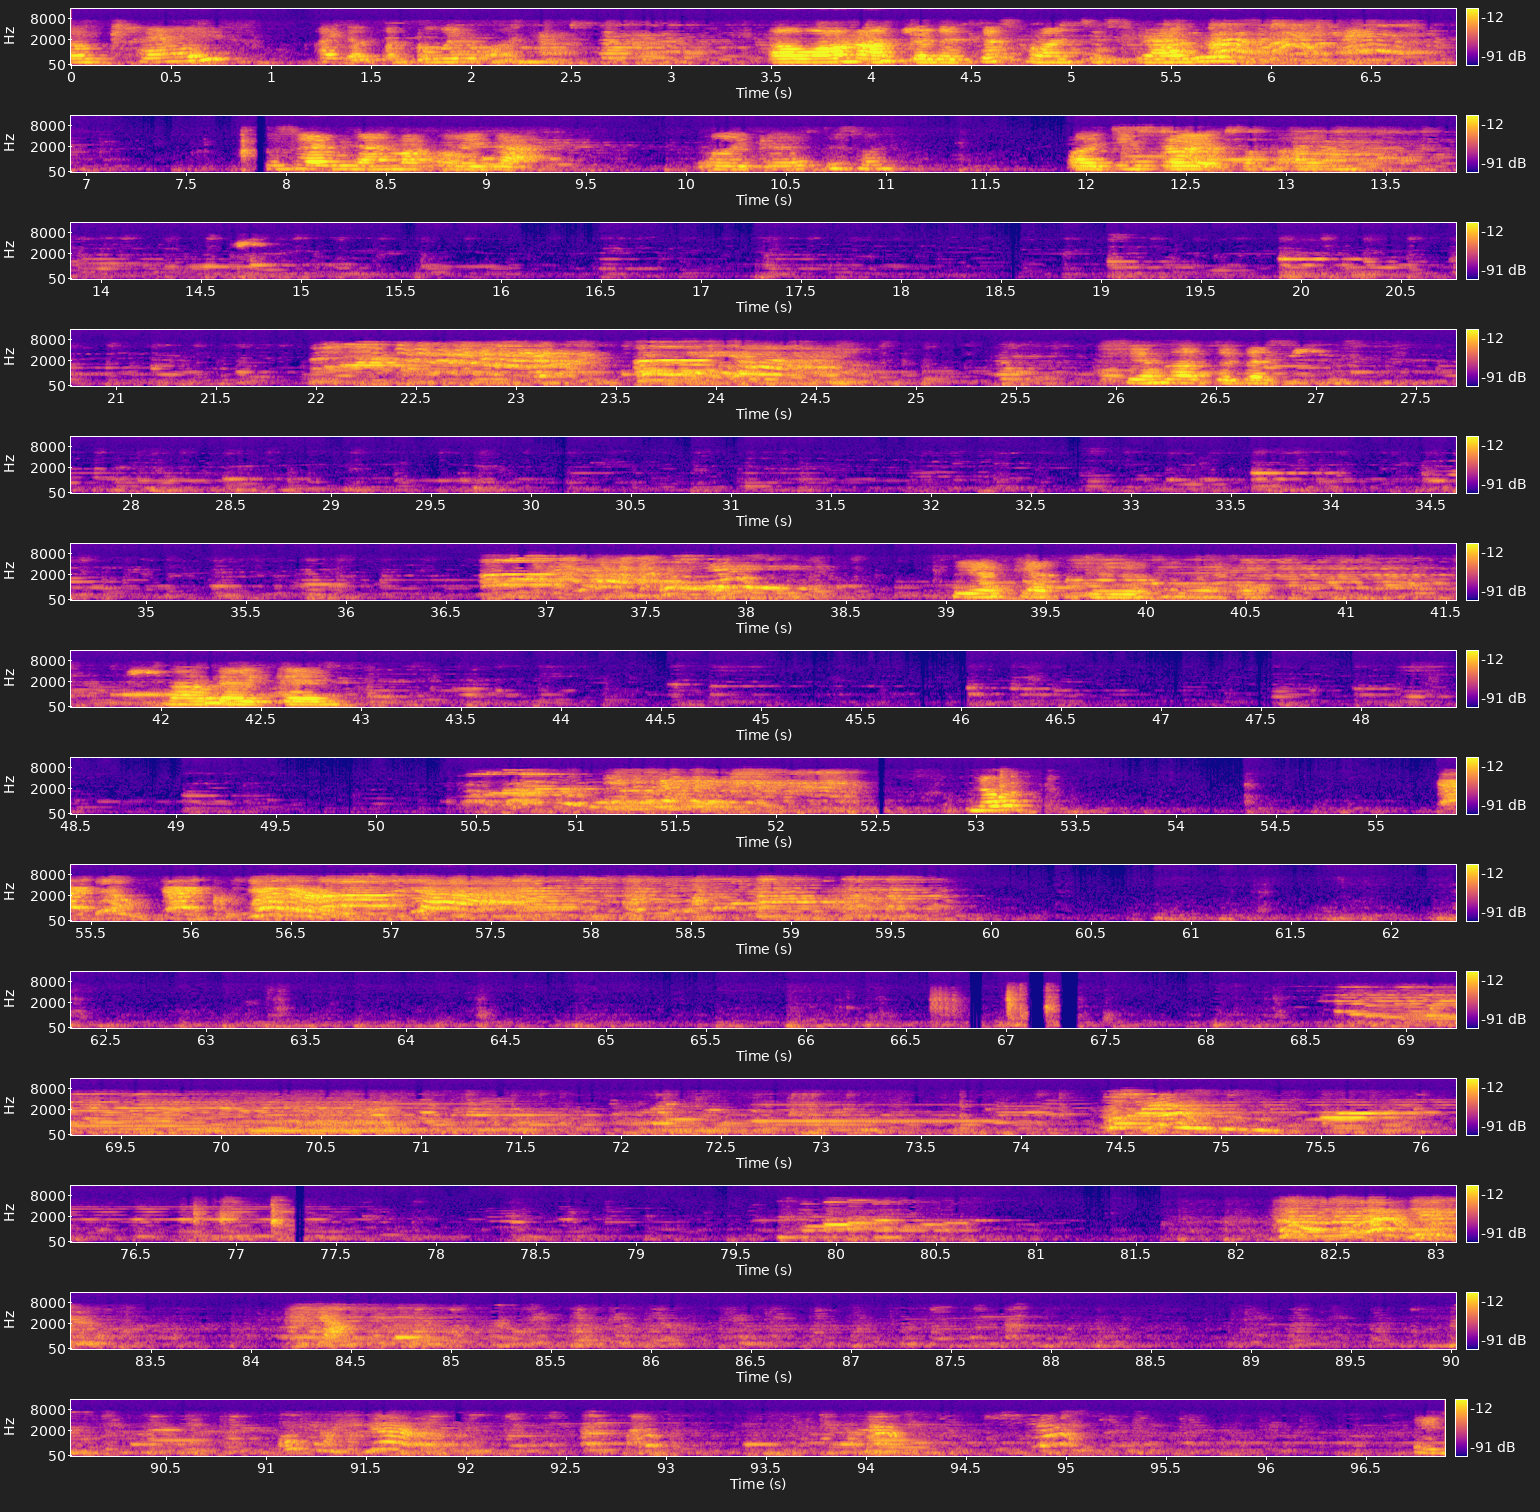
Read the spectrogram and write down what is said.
Okay, I got the blue one. Oh, I'm not good at this one, subscribers. Subscribers, I'm not really that really good at this one. But I do play it sometimes. See, I'm not the best. I can't do it. It's not really good. Nope.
